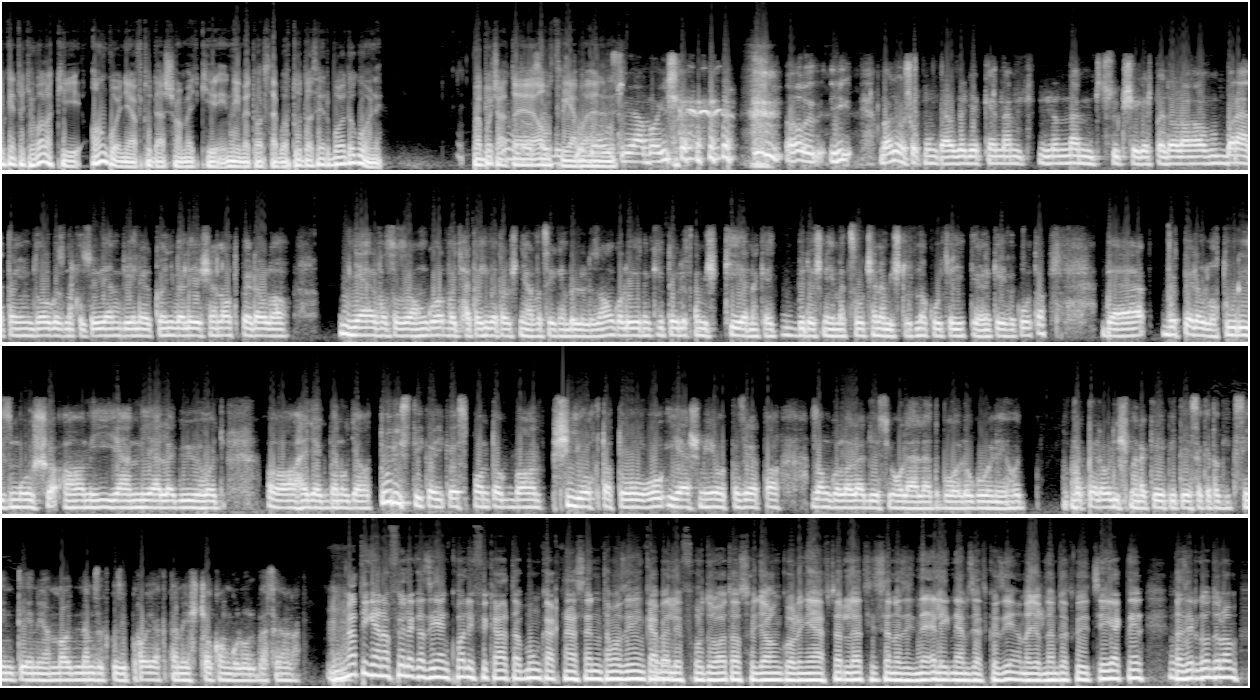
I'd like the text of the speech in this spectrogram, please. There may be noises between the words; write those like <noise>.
Egyébként, hogyha valaki angol nyelvtudással megy ki Németországba, tud azért boldogulni? Na bocsánat, Ausztriában is. Ausztriában is. Nagyon sok munkához <laughs> egyébként nem, nem szükséges. Például a barátaim dolgoznak az ÖMV-nél könyvelésen, ott például a nyelv az az angol, vagy hát a hivatalos nyelv a cégen belül az angol, ők nekik tőlük nem is kérnek egy büdös német szót, se nem is tudnak, úgyhogy itt élnek évek óta. De vagy például a turizmus, ami ilyen jellegű, hogy a hegyekben ugye a turisztikai központokban, síoktató, ilyesmi, ott azért az angolal egész jól el lehet boldogulni, hogy vagy például ismerek építészeket, akik szintén ilyen nagy nemzetközi projekten és csak angolul beszélnek. Mm. Hát igen, a főleg az ilyen kvalifikáltabb munkáknál szerintem azért inkább mm. előfordulhat az, hogy angol nyelvterület, hiszen az egy elég nemzetközi, a nagyobb nemzetközi cégeknél. De azért gondolom,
